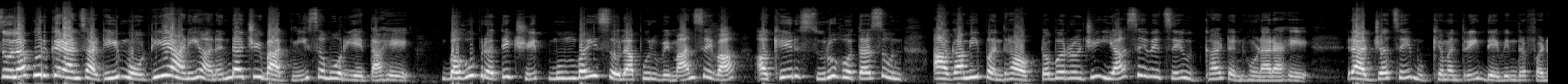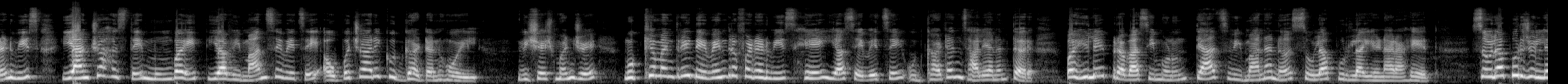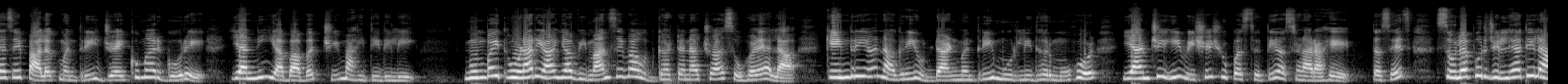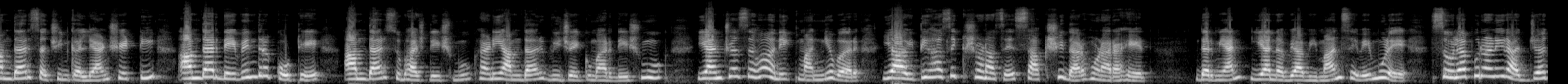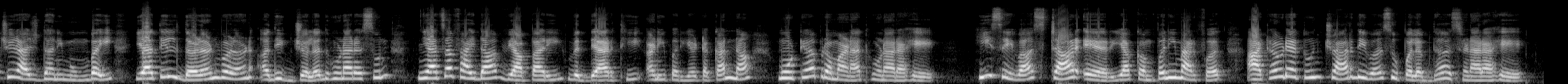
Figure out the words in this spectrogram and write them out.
सोलापूरकरांसाठी मोठी आणि आनंदाची बातमी समोर येत आहे. बहुप्रतीक्षित मुंबई सोलापूर विमानसेवा अखेर सुरू होत असून आगामी पंधरा ऑक्टोबर रोजी या सेवेचे उद्घाटन होणार आहे. राज्याचे मुख्यमंत्री देवेंद्र फडणवीस यांच्या हस्ते मुंबईत या विमानसेवेचे औपचारिक उद्घाटन होईल. विशेष म्हणजे मुख्यमंत्री देवेंद्र फडणवीस हे या सेवेचे उद्घाटन झाल्यानंतर पहिले प्रवासी म्हणून त्याच विमानानं सोलापूरला येणार आहेत. सोलापूर जिल्ह्याचे पालकमंत्री जयकुमार गोरे यांनी याबाबतची माहिती दिली. मुंबईत होणाऱ्या या विमानसेवा उद्घाटनाच्या सोहळ्याला केंद्रीय नागरी उड्डाण मंत्री मुरलीधर मोहोळ यांचीही विशेष उपस्थिती असणार आहे. तसेच सोलापूर जिल्ह्यातील आमदार सचिन कल्याण शेट्टी आमदार देवेंद्र कोठे आमदार सुभाष देशमुख आणि आमदार विजयकुमार देशमुख यांच्यासह अनेक मान्यवर या ऐतिहासिक क्षणाचे साक्षीदार होणार आहेत. दरम्यान या नव्या विमानसेवेमुळे सोलापूर आणि राज्याची राजधानी मुंबई यातील दळणवळण अधिक जलद होणार असून याचा फायदा व्यापारी विद्यार्थी आणि पर्यटकांना मोठ्या प्रमाणात होणार आहे. ही सेवा स्टार एअर या कंपनीमार्फत आठवड्यातून चार दिवस उपलब्ध असणार आहे.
